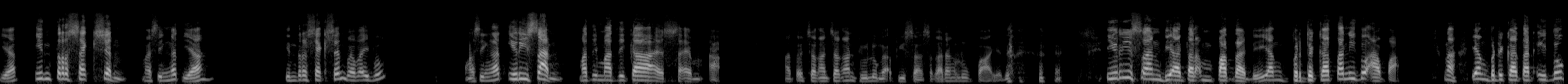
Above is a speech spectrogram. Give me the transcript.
ya, intersection, masih ingat ya? Intersection, Bapak Ibu? Masih ingat? Irisan, matematika SMA atau jangan-jangan dulu nggak bisa, sekarang lupa. Gitu. Irisan di antara empat tadi yang berdekatan itu apa? Nah, yang berdekatan itu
